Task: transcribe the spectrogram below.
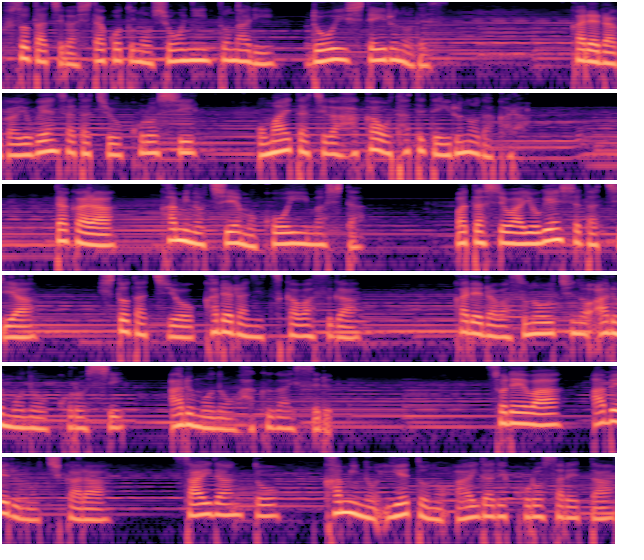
父祖たちがしたことの証人となり、同意しているのです。彼らが預言者たちを殺し、お前たちが墓を建てているのだから。だから、神の知恵もこう言いました。私は預言者たちや人たちを彼らに使わすが、彼らはそのうちのあるものを殺し、あるものを迫害する。それはアベルの地から祭壇と神の家との間で殺された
